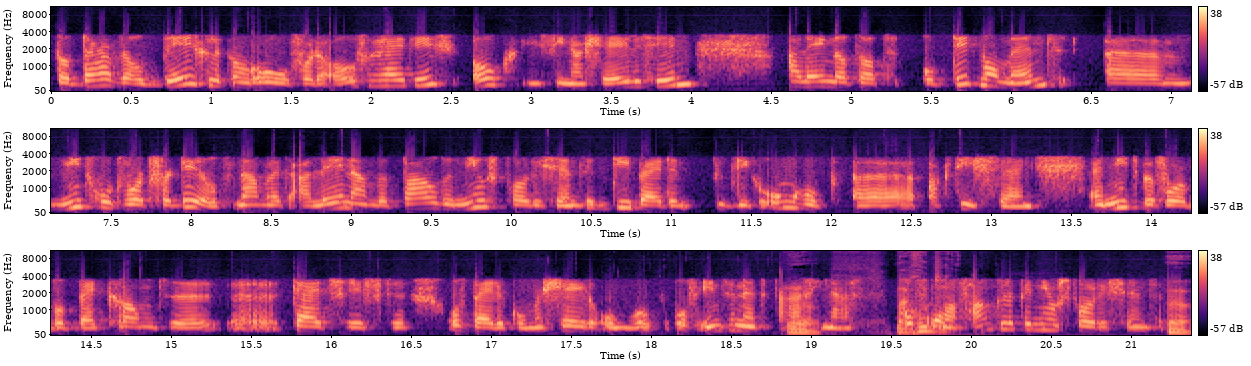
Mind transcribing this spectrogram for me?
dat daar wel degelijk een rol voor de overheid is, ook in financiële zin. Alleen dat dat op dit moment um, niet goed wordt verdeeld. Namelijk alleen aan bepaalde nieuwsproducenten die bij de publieke omroep uh, actief zijn. En niet bijvoorbeeld bij kranten, uh, tijdschriften of bij de commerciële omroep of internetpagina's. Ja. Of goed, onafhankelijke nieuwsproducenten. Ja.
